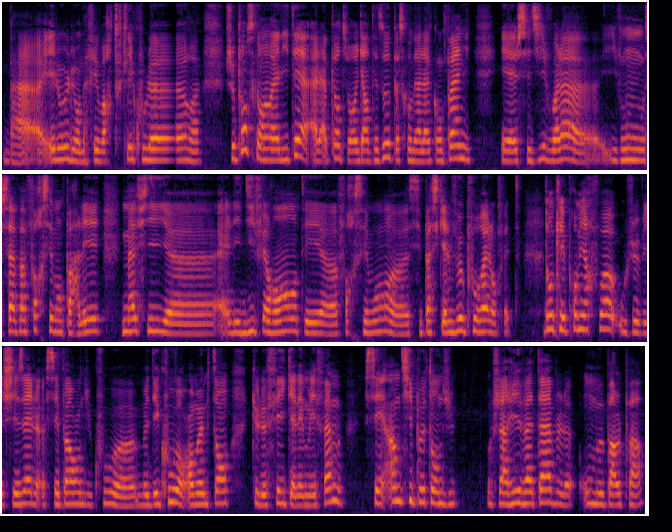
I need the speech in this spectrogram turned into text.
bah Hello lui en a fait voir toutes les couleurs. Je pense qu'en réalité, elle a peur du regard des autres parce qu'on est à la campagne et elle s'est dit voilà, ils ça va forcément parler. Ma fille euh, elle est différente et euh, euh, c'est pas ce qu'elle veut pour elle en fait. Donc les premières fois où je vais chez elle, ses parents du coup euh, me découvrent en même temps que le fait qu'elle aime les femmes. C'est un petit peu tendu. J'arrive à table, on me parle pas.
